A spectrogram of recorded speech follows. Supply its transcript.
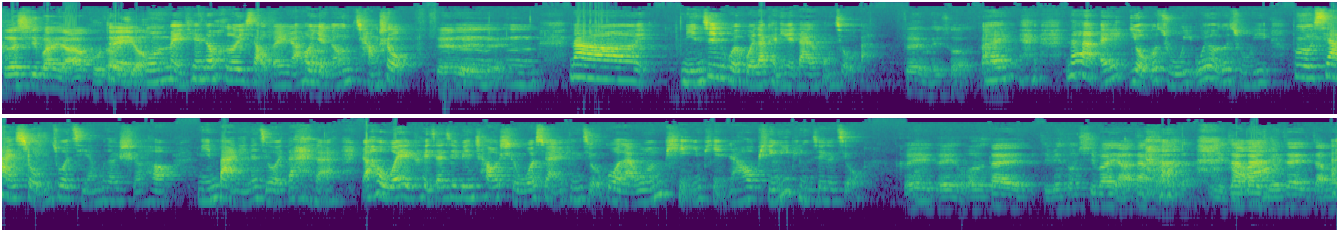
喝西班牙葡萄酒。对，我们每天都喝一小杯，然后也能长寿。对对对。嗯，那您这回回来肯定也带了红酒吧？对，没错。哎，那哎，有个主意，我有个主意，不如下一次我们做节目的时候，您把您的酒也带来，然后我也可以在这边超市，我选一瓶酒过来，我们品一品，然后评一评这个酒。可以可以，我带几瓶从西班牙带回来的，你再带几瓶在咱们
